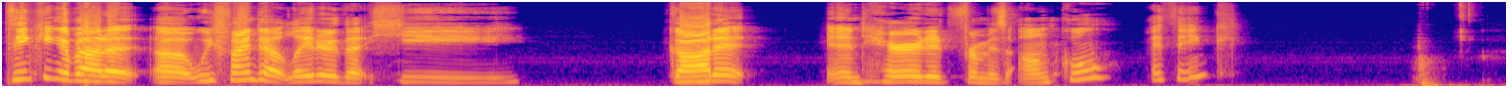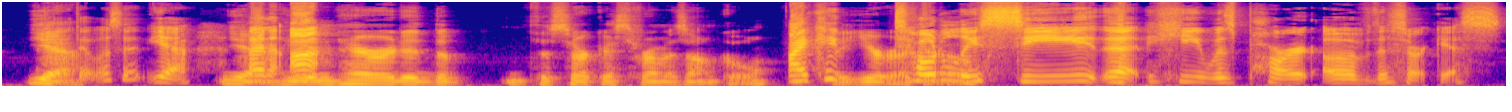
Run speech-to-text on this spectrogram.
thinking about it, uh, we find out later that he got it inherited from his uncle. I think Yeah. that was it. Yeah, Yeah. And he I- inherited the the circus from his uncle. I could year ago. totally see that he was part of the circus,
